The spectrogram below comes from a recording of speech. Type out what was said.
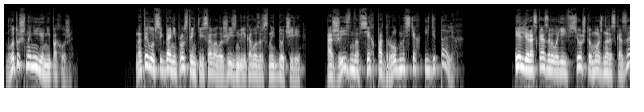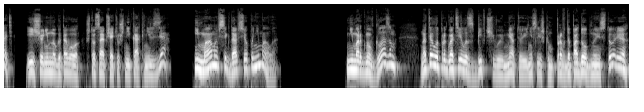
Вот уж на нее не похоже. Нателлу всегда не просто интересовала жизнь великовозрастной дочери, а жизнь во всех подробностях и деталях. Элли рассказывала ей все, что можно рассказать, и еще немного того, что сообщать уж никак нельзя, и мама всегда все понимала. Не моргнув глазом, Нателла проглотила сбивчивую, мятую и не слишком правдоподобную историю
